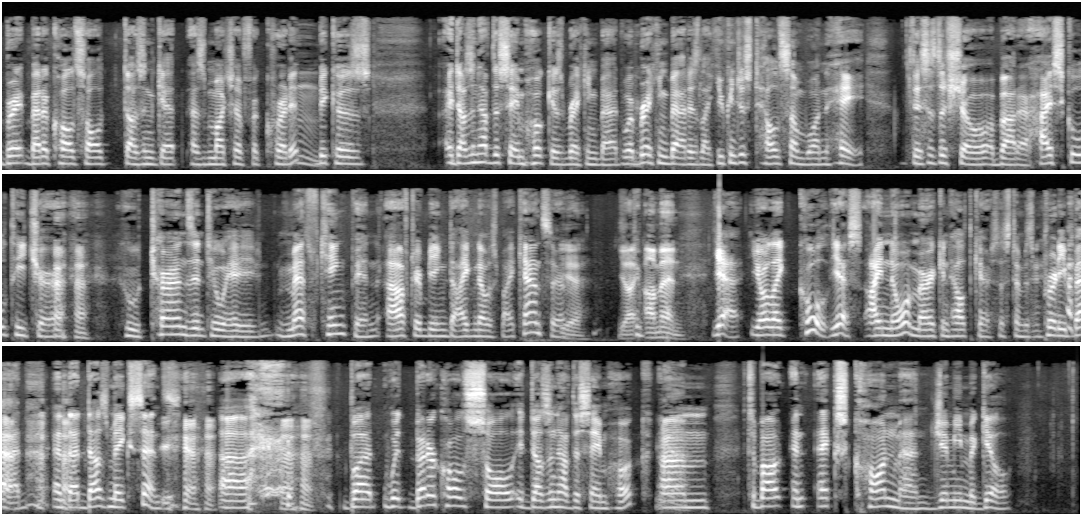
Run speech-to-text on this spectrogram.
Bre- Better Call Saul doesn't get as much of a credit Hmm. because it doesn't have the same hook as Breaking Bad. Where Breaking Bad is like you can just tell someone, "Hey, this is a show about a high school teacher." Who turns into a meth kingpin after being diagnosed by cancer? Yeah. You're like, I'm in. Yeah, you're like, cool. Yes, I know American healthcare system is pretty bad, and that does make sense. Uh, but with Better Call Saul, it doesn't have the same hook. Um, it's about an ex-con man, Jimmy McGill,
